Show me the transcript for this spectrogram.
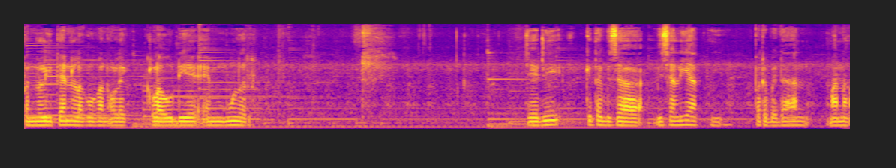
Penelitian dilakukan oleh Claudia M. Muller. Jadi kita bisa bisa lihat nih perbedaan mana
